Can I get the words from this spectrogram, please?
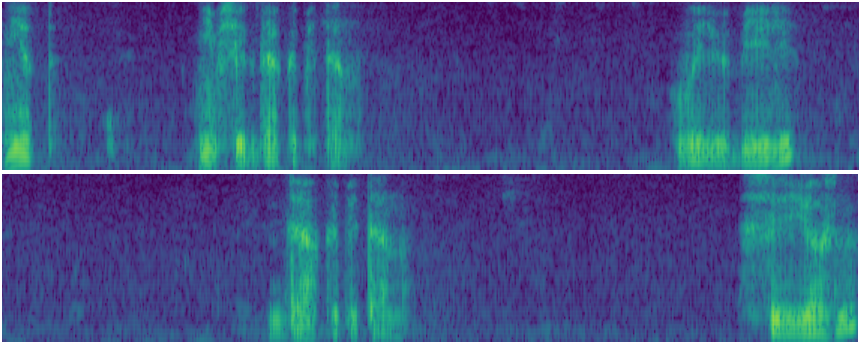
Нет, не всегда, капитан. Вы любили? Да, капитан. Серьезно?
